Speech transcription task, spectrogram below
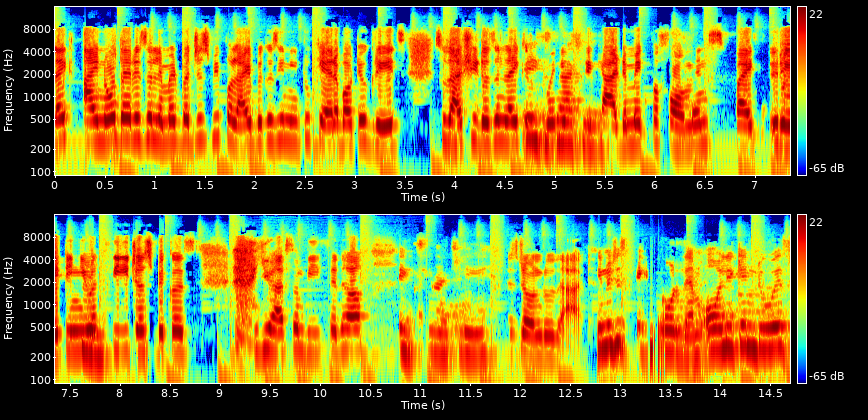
like i know there is a limit but just be polite because you need to care about your grades so that she doesn't like Exactly. academic performance by rating you a Hmm. c just because you have some beef with her Exactly. just don't do that You know, just ignore them. All you can do is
